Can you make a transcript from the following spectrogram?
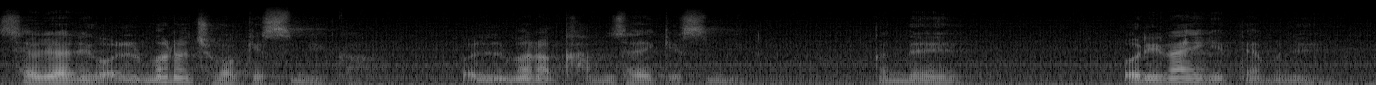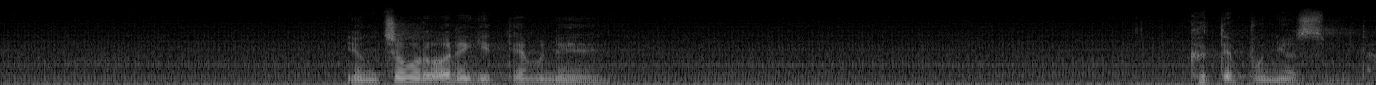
세례요한이가 얼마나 좋았겠습니까? 얼마나 감사했겠습니까? 근데 어린아이기 때문에 영적으로 어리기 때문에 그때뿐이었습니다.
